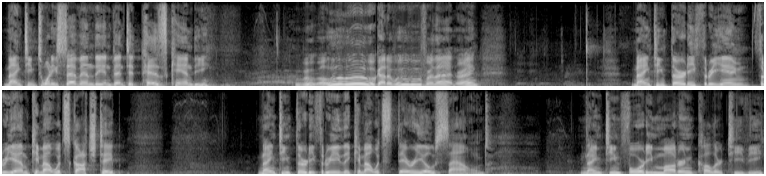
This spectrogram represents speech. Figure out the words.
1927 they invented pez candy. Woo, oh, got a woohoo for that, right? 1930, 3M, 3M came out with Scotch tape. 1933, they came out with stereo sound. 1940, modern color TV.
